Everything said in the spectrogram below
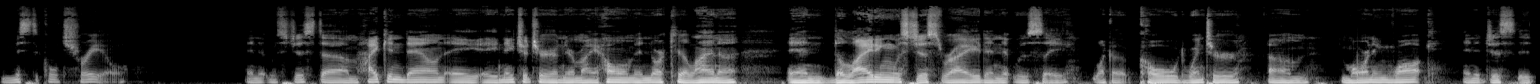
Mystical Trail. And it was just um, hiking down a, a nature trail near my home in North Carolina. And the lighting was just right. And it was a like a cold winter um, morning walk. And it just it,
